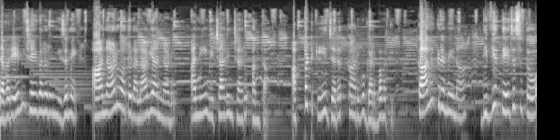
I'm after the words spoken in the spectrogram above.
ఎవరేమి చేయగలరు నిజమే ఆనాడు అతడు అలాగే అన్నాడు అని విచారించారు అంతా. అప్పటికి జరత్కారువు గర్భవతి. కాలక్రమేణా దివ్య తేజస్సుతో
